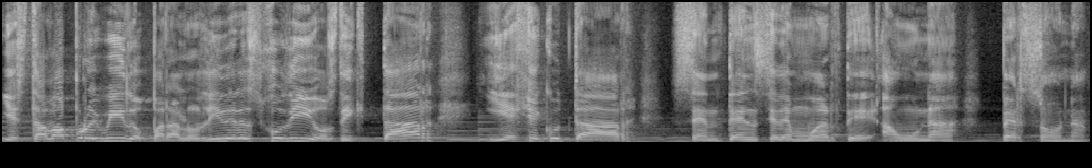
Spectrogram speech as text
y estaba prohibido para los líderes judíos dictar y ejecutar sentencia de muerte a una persona.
